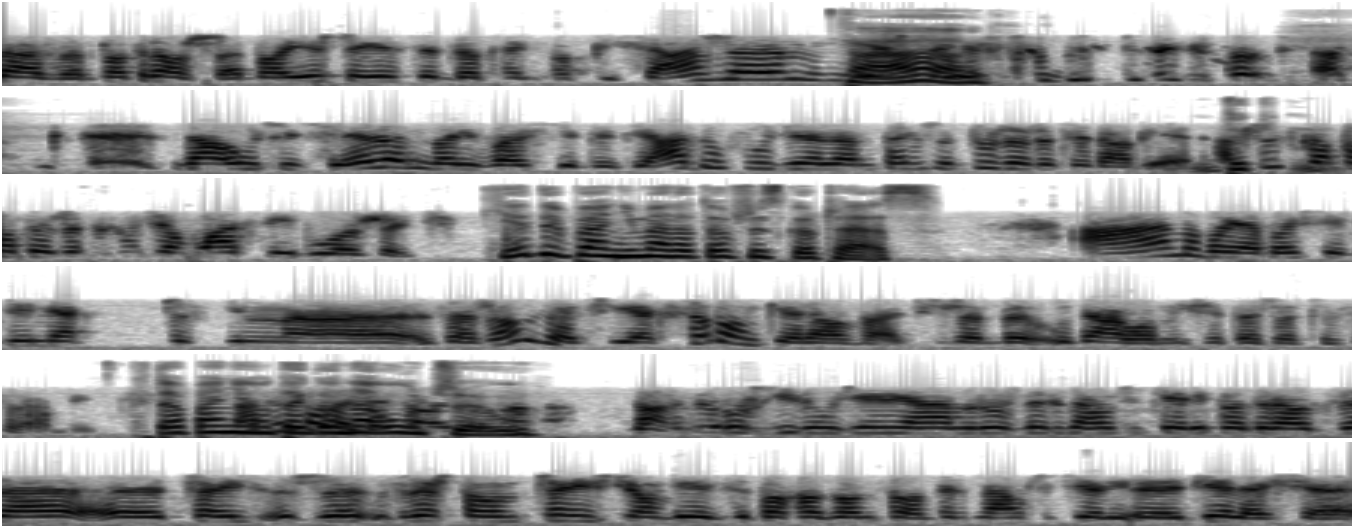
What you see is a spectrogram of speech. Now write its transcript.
Razem, poproszę, bo jeszcze jestem do tego pisarzem, Tak. jeszcze jestem do tego tak, nauczycielem, no i właśnie wywiadów udzielam, także dużo rzeczy robię. A To- wszystko po to, żeby ludziom łatwiej było żyć. Kiedy pani ma na to wszystko czas? A, no bo ja właśnie wiem, jak wszystkim e, zarządzać i jak sobą kierować, żeby udało mi się te rzeczy zrobić. Kto panią tego nauczył? to, No, różni ludzie, miałam różnych nauczycieli po drodze, e, część, zresztą częścią wiedzy pochodzącą od tych nauczycieli e, dzielę się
